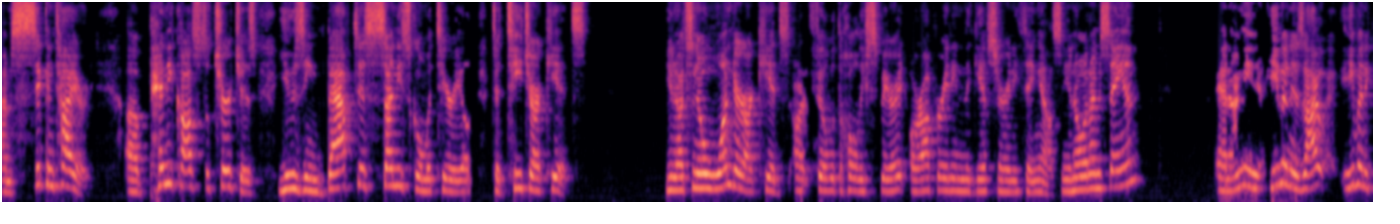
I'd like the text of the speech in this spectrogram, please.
I'm sick and tired of Pentecostal churches using Baptist Sunday school material to teach our kids. You know, it's no wonder our kids aren't filled with the Holy Spirit or operating the gifts or anything else. You know what I'm saying? And I mean, even as I, even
